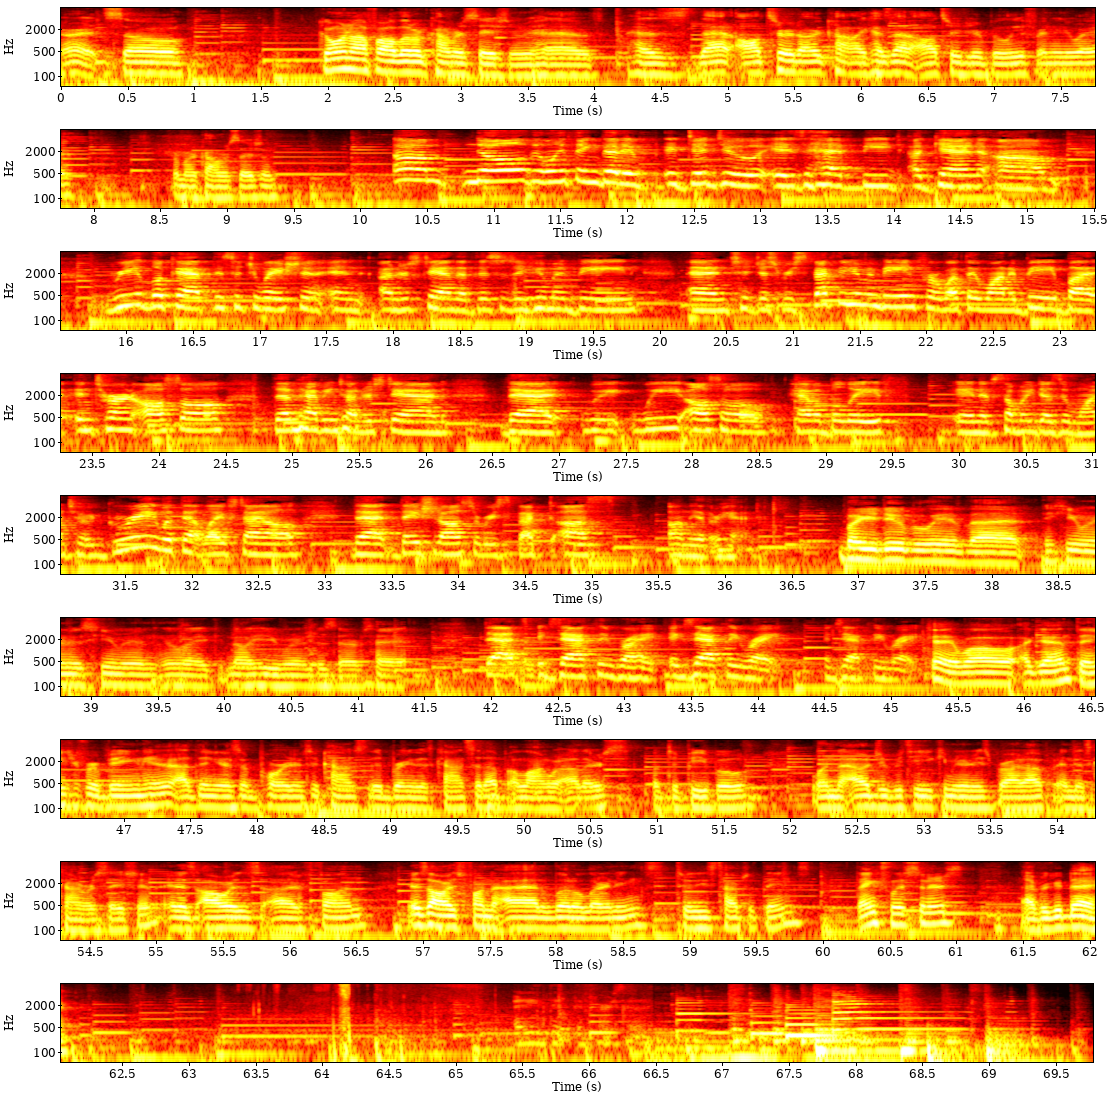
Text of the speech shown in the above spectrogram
All right, so going off our little conversation we have, has that altered our like has that altered your belief in any way from our conversation? Um, no, the only thing that it, it did do is have me again um, re-look at the situation and understand that this is a human being and to just respect the human being for what they want to be, but in turn also them having to understand that we we also have a belief and if somebody doesn't want to agree with that lifestyle that they should also respect us on the other hand. But you do believe that a human is human and like no human deserves hate. That's exactly right. Exactly right exactly right okay well again thank you for being here i think it's important to constantly bring this concept up along with others up to people when the LGBT community is brought up in this conversation. It is always uh, fun. It is always fun to add little learnings to these types of things. Thanks, listeners. Have a good day.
